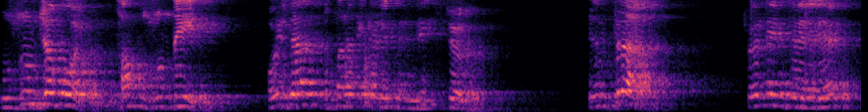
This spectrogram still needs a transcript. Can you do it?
Uzunca boy, tam uzun değil. O yüzden bunlara dikkat etmenizi istiyorum. İntra. Örneğimizi verelim.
